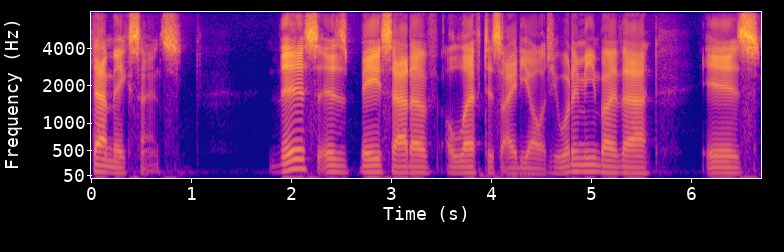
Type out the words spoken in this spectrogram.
That makes sense. This is based out of a leftist ideology. What I mean by that is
